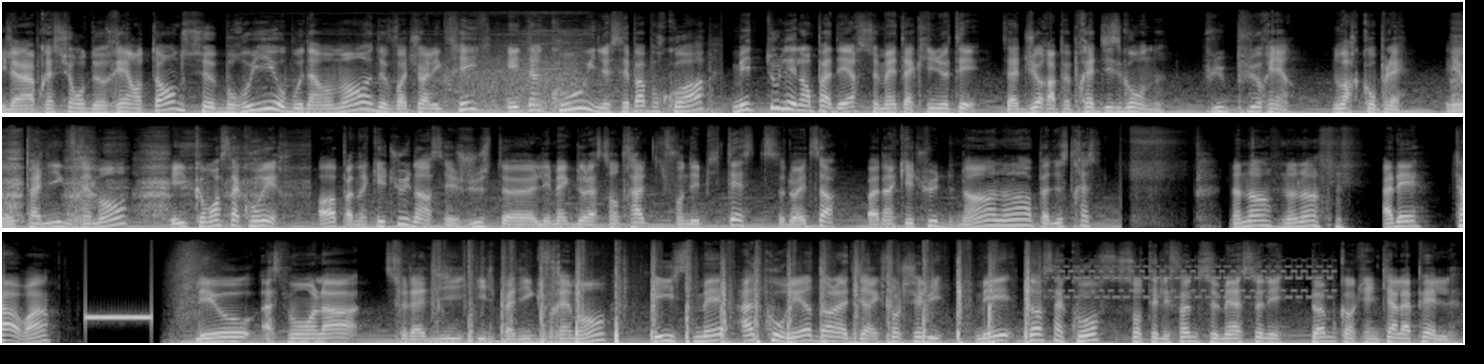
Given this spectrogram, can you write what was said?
Il a l'impression de réentendre ce bruit au bout d'un moment de voiture électrique et d'un coup, il ne sait pas pourquoi, mais tous les lampadaires se mettent à clignoter. Ça dure à peu près 10 secondes. Plus plus rien. Noir complet. Léo panique vraiment et il commence à courir. Oh, pas d'inquiétude, hein, c'est juste euh, les mecs de la centrale qui font des petits tests, ça doit être ça. Pas d'inquiétude, non, non, non, pas de stress. Non, non, non, non. Allez, ciao, hein. Léo, à ce moment-là, cela dit, il panique vraiment et il se met à courir dans la direction de chez lui. Mais dans sa course, son téléphone se met à sonner, comme quand quelqu'un l'appelle.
